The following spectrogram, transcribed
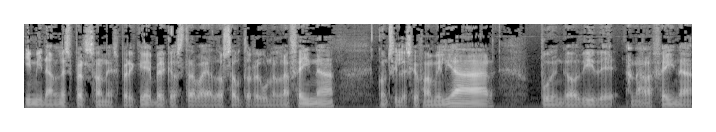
i mirant les persones. Per què? Perquè els treballadors s'autoregulen la feina, conciliació familiar, puguen gaudir d'anar a la feina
